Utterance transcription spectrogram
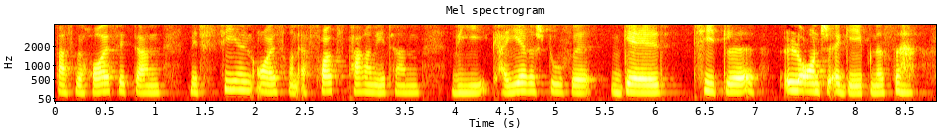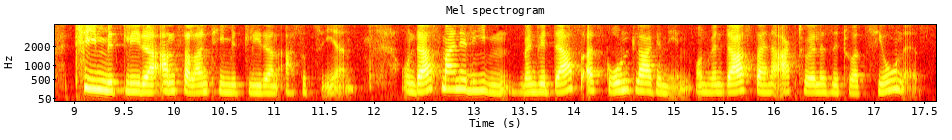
was wir häufig dann mit vielen äußeren Erfolgsparametern wie Karrierestufe, Geld, Titel, Launchergebnisse, Teammitglieder, Anzahl an Teammitgliedern assoziieren. Und das, meine Lieben, wenn wir das als Grundlage nehmen und wenn das deine aktuelle Situation ist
